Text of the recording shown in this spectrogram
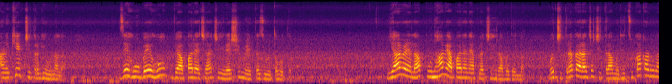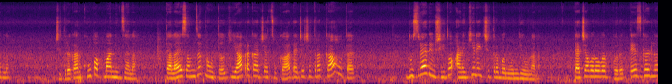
आणखी एक चित्र घेऊन आला. जे हुबेहूब व्यापाऱ्याच्या चेहऱ्याशी मिळतं जुळतं होतं. या वेळेला पुन्हा व्यापाऱ्याने आपला चेहरा बदलला व चित्रकाराच्या चित्रामध्ये चुका काढू लागला. चित्रकार खूप अपमानित झाला. त्याला हे समजत नव्हतं की या प्रकारच्या चुका त्याच्या चित्रात का होत आहेत. दुसऱ्या दिवशी तो आणखीन एक चित्र बनवून घेऊन आला. त्याच्याबरोबर परत तेच घडलं.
